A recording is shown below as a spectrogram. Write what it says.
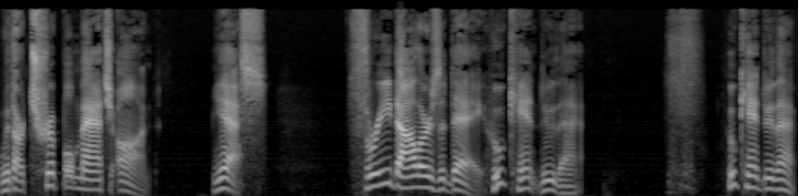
with our triple match on. Yes, $3 a day. Who can't do that? Who can't do that?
